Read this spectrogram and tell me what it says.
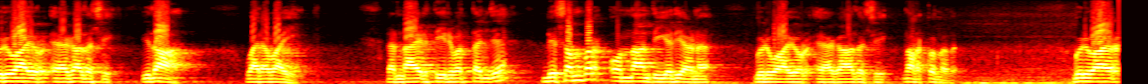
ഗുരുവായൂർ ഏകാദശി ഇതാ വരവായി. രണ്ടായിരത്തി ഇരുപത്തഞ്ച് ഡിസംബർ ഒന്നാം തീയതിയാണ് ഗുരുവായൂർ ഏകാദശി നടക്കുന്നത്. ഗുരുവായൂർ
